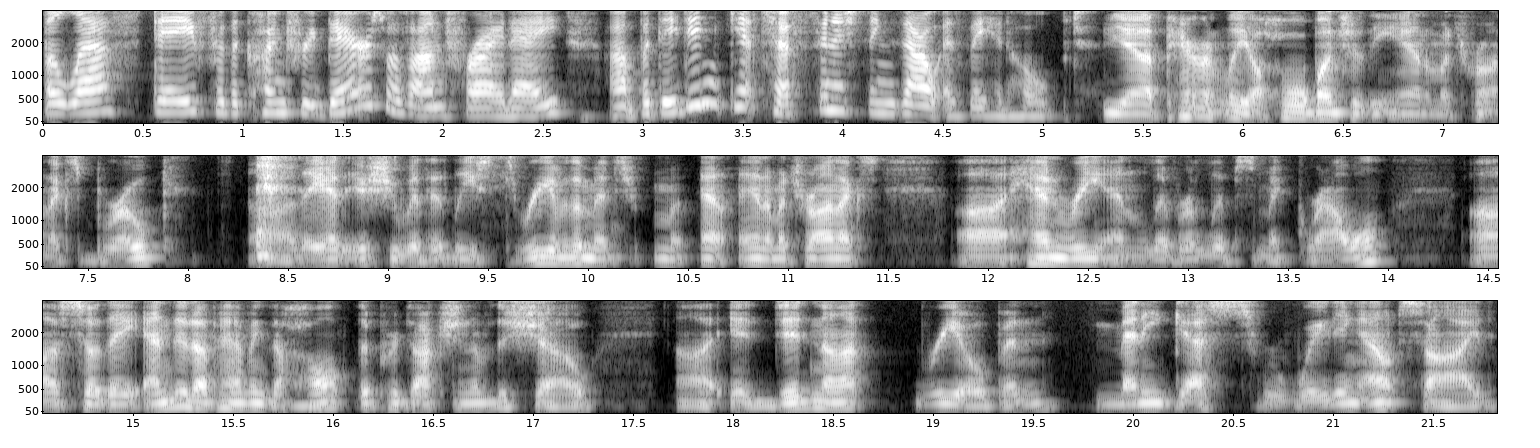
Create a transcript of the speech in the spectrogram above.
The last day for the Country Bears was on Friday, uh, but they didn't get to finish things out as they had hoped. Yeah, apparently a whole bunch of the animatronics broke. Uh, they had issue with at least three of the mat- animatronics, uh, Henry and Liver Lips. Uh, so they ended up having to halt the production of the show. Uh, it did not reopen. Many guests were waiting outside,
